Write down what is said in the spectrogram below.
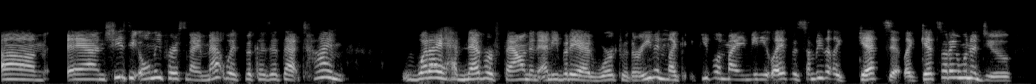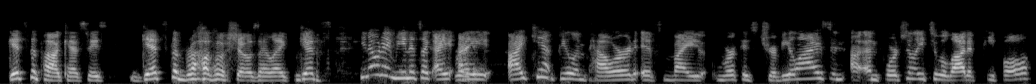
Um, and she's the only person I met with because at that time, what I had never found in anybody I had worked with, or even like people in my immediate life, was somebody that like gets it, like gets what I want to do, gets the podcast space, gets the Bravo shows I like, gets, you know what I mean? It's like I Right. I I can't feel empowered if my work is trivialized, and uh, unfortunately, to a lot of people,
